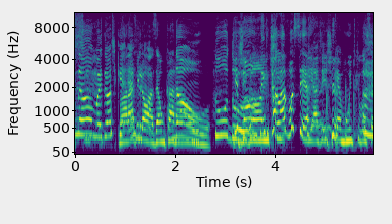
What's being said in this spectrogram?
Não, mas eu acho que. Maravilhosa, é um canal Não, tudo. Que bom, tem que estar lá gigante. você. E a gente quer muito que você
